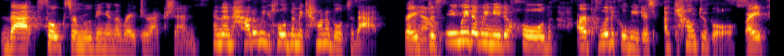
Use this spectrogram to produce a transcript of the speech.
that folks are moving in the right direction and then how do we hold them accountable to that right yeah. the same way that we need to hold our political leaders accountable right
